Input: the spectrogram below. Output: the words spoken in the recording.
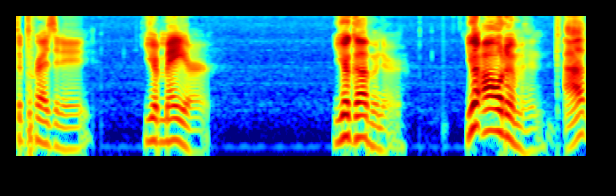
the president, your mayor, your governor, your alderman. I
